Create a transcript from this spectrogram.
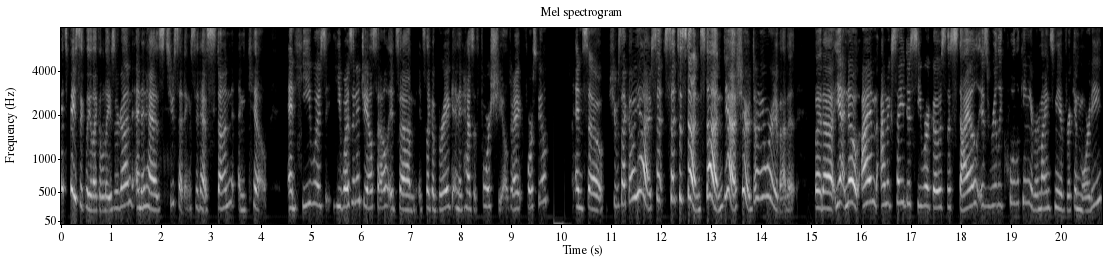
It's basically like a laser gun and it has two settings. It has stun and kill. And he was he was in a jail cell. It's um it's like a brig and it has a force shield right? Force field and so she was like, "Oh yeah, set set to stun, stun. Yeah, sure. Don't even worry about it." But uh, yeah, no, I'm I'm excited to see where it goes. The style is really cool looking. It reminds me of Rick and Morty.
